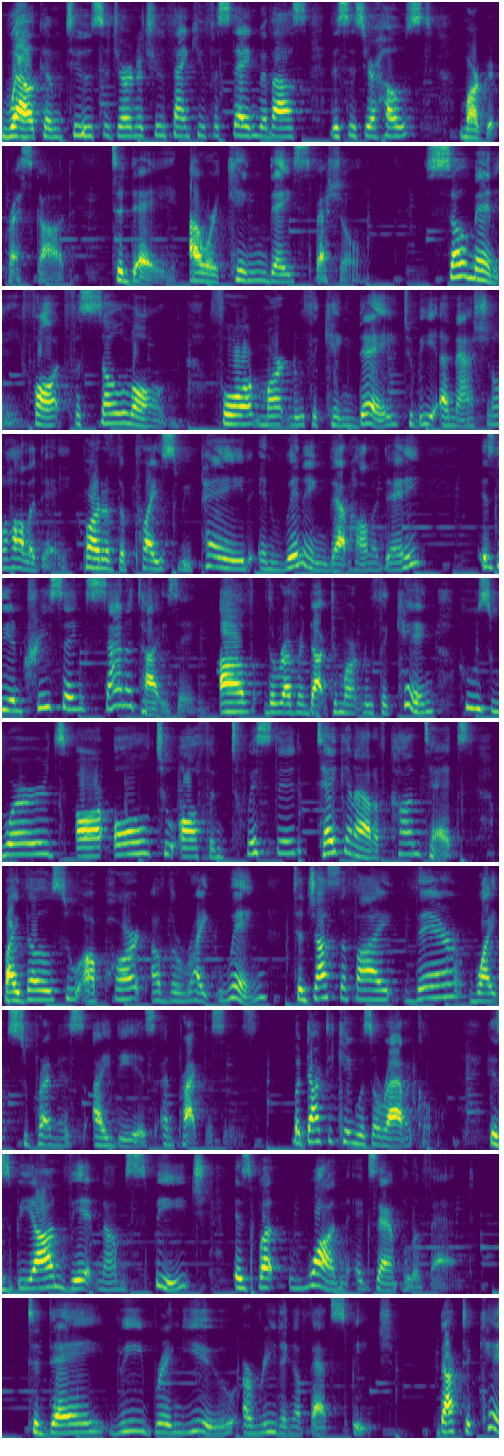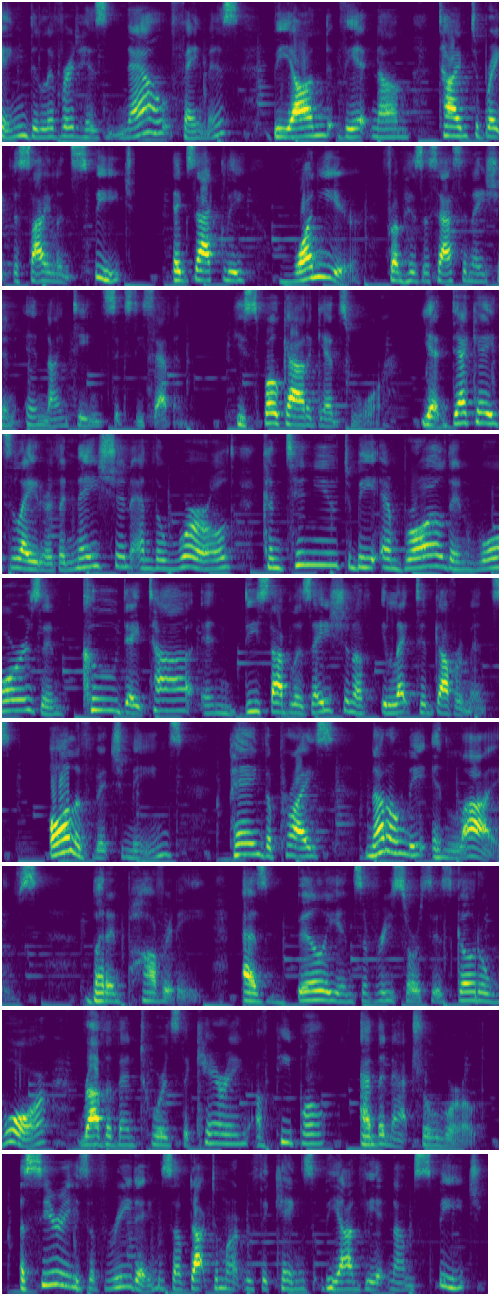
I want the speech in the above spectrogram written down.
Welcome to Sojourner Truth. Thank you for staying with us. This is your host, Margaret Prescott. Today, our King Day special. So many fought for so long for Martin Luther King Day to be a national holiday. Part of the price we paid in winning that holiday is the increasing sanitizing of the Reverend Dr. Martin Luther King, whose words are all too often twisted, taken out of context by those who are part of the right wing to justify their white supremacist ideas and practices. But Dr. King was a radical. His Beyond Vietnam speech is but one example of that. Today, we bring you a reading of that speech. Dr. King delivered his now famous Beyond Vietnam Time to Break the Silence speech exactly one year from his assassination in 1967. He spoke out against war. Yet decades later, the nation and the world continue to be embroiled in wars and coup d'etat and destabilization of elected governments, all of which means paying the price not only in lives, but in poverty, as billions of resources go to war rather than towards the caring of people and the natural world. A series of readings of Dr. Martin Luther King's Beyond Vietnam speech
